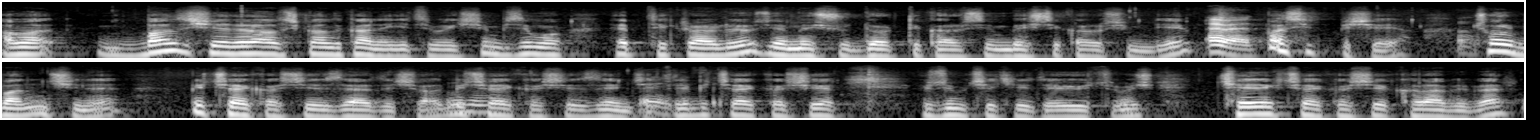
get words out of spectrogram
Ama bazı şeyleri alışkanlık haline getirmek için bizim o hep tekrarlıyoruz ya meşhur dörtlü karışım, beşli karışım diye. Evet. Basit bir şey. Çorbanın içine bir çay kaşığı zerdeçal, bir çay kaşığı zencefil, Zencefil. bir çay kaşığı üzüm çekirdeği öğütülmüş, çeyrek çay kaşığı karabiber.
